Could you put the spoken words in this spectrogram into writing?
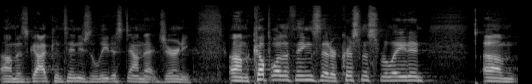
um, as God continues to lead us down that journey. Um, a couple other things that are Christmas related. Um,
